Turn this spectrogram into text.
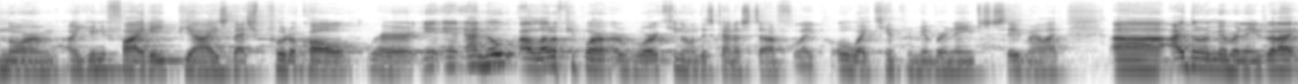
norm, a unified API slash protocol where, and I know a lot of people are, working on this kind of stuff. Like, oh, I can't remember names to save my life. Uh, I don't remember names, but I,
